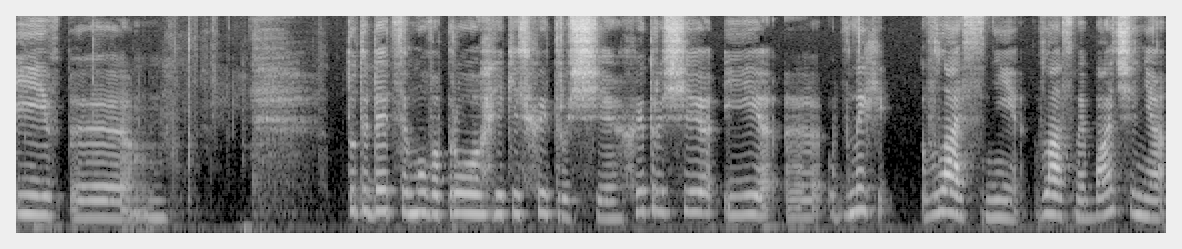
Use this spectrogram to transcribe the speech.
І е, тут йдеться мова про якісь хитрощі. Хитрощі, і е, в них власні, власне бачення,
